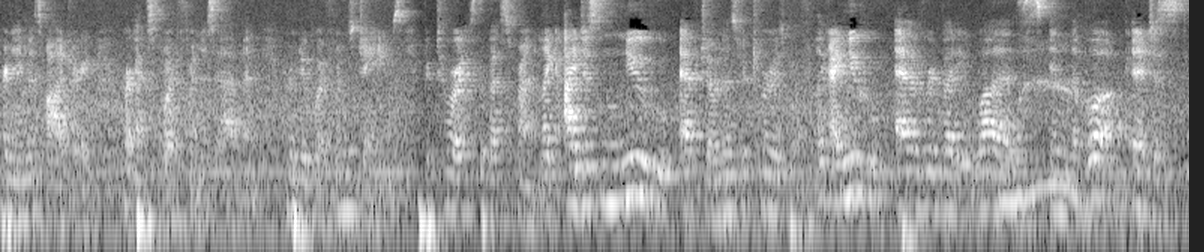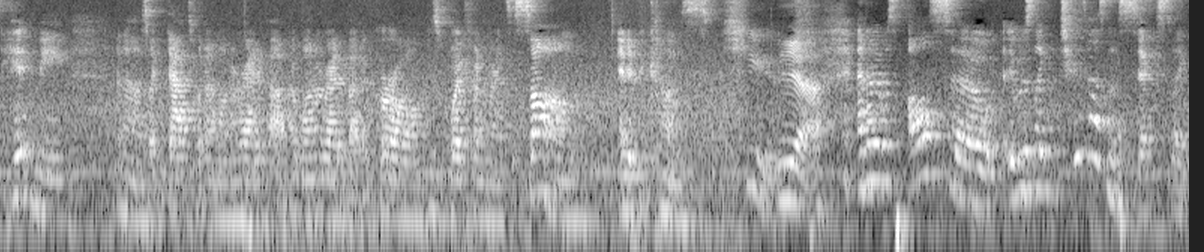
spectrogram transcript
her name is Audrey, her ex-boyfriend is Evan, her new boyfriend is James, Victoria's the best friend. Like, I just knew who Ev Jonah's Victoria's boyfriend. Like, I knew who everybody was in the book, and it just hit me, and I was like, that's what I want to write about. I want to write about a girl whose boyfriend writes a song, and it becomes huge. Yeah. And I was also, it was like 2006, like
